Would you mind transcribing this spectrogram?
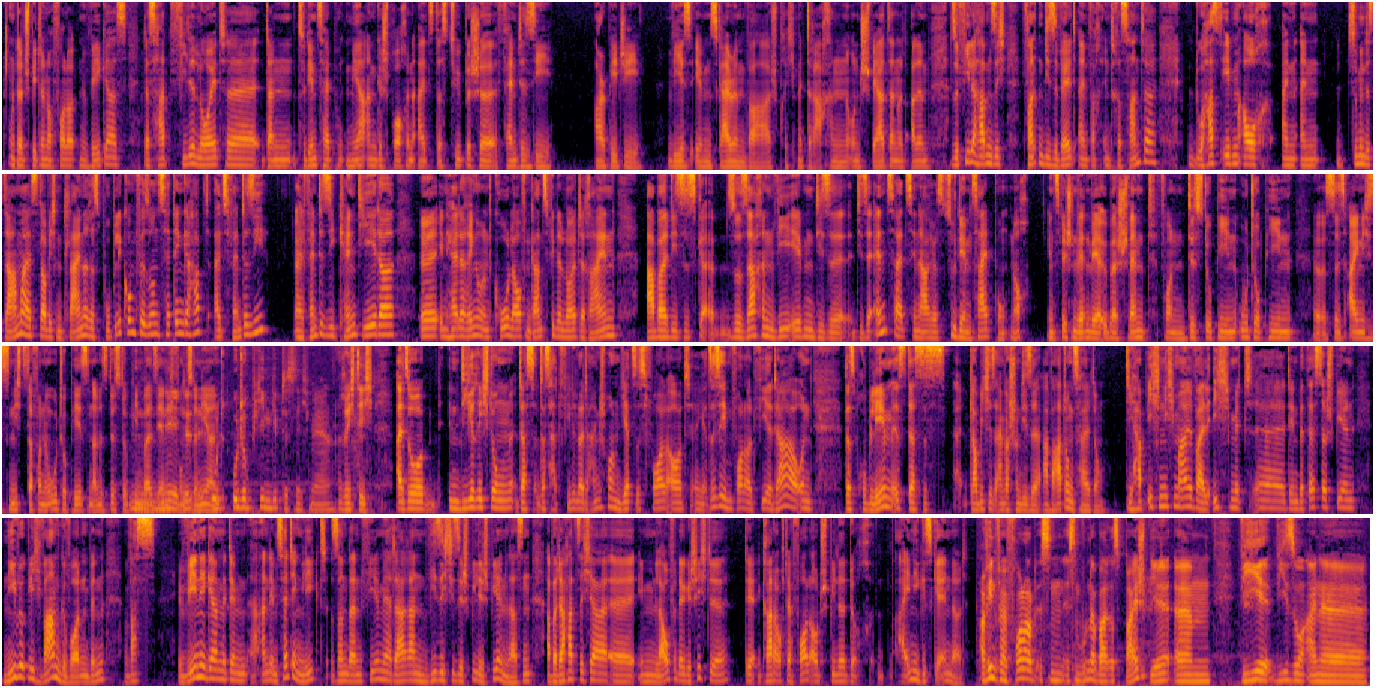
und dann später noch Fallout New Vegas, das hat viele Leute dann zu dem Zeitpunkt mehr angesprochen als das typische Fantasy-RPG wie es eben Skyrim war, sprich mit Drachen und Schwertern und allem. Also viele haben sich, fanden diese Welt einfach interessanter. Du hast eben auch ein, ein zumindest damals, glaube ich, ein kleineres Publikum für so ein Setting gehabt als Fantasy. Weil Fantasy kennt jeder, äh, in Herr der Ringe und Co. laufen ganz viele Leute rein, aber dieses, so Sachen wie eben diese, diese Endzeit-Szenarios zu dem Zeitpunkt noch, Inzwischen werden wir ja überschwemmt von Dystopien, Utopien. Äh, es ist eigentlich ist nichts davon eine Utopie, es sind alles Dystopien, weil sie nee, ja nicht funktionieren. Ut Utopien gibt es nicht mehr. Richtig. Also in die Richtung, das, das hat viele Leute angesprochen und jetzt ist Fallout, äh, jetzt ist eben Fallout 4 da und das Problem ist, dass es, glaube ich, ist einfach schon diese Erwartungshaltung. Die habe ich nicht mal, weil ich mit äh, den Bethesda-Spielen nie wirklich warm geworden bin, was weniger mit dem, an dem Setting liegt, sondern vielmehr daran, wie sich diese Spiele spielen lassen. Aber da hat sich ja äh, im Laufe der Geschichte, der, gerade auch der Fallout-Spiele, doch einiges geändert. Auf jeden Fall, Fallout ist ein, ist ein wunderbares Beispiel, ähm, wie, wie so eine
